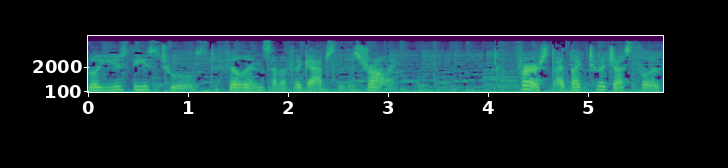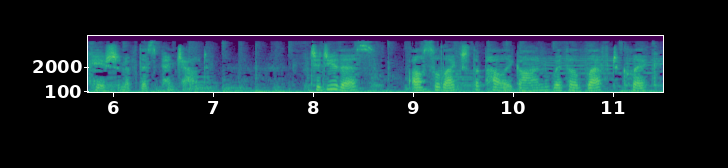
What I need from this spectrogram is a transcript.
We'll use these tools to fill in some of the gaps in this drawing. First, I'd like to adjust the location of this pinchout. To do this, I'll select the polygon with a left click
